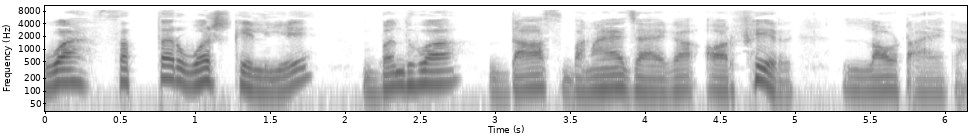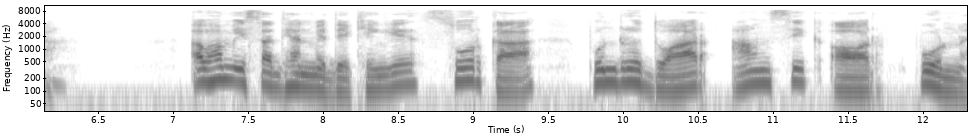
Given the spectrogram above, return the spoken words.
वह सत्तर वर्ष के लिए बंधुआ दास बनाया जाएगा और फिर लौट आएगा। अब हम इस अध्ययन में देखेंगे सोर का पुनरुद्वार आंशिक और पूर्ण।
